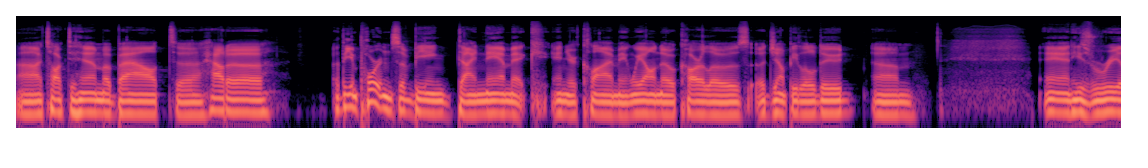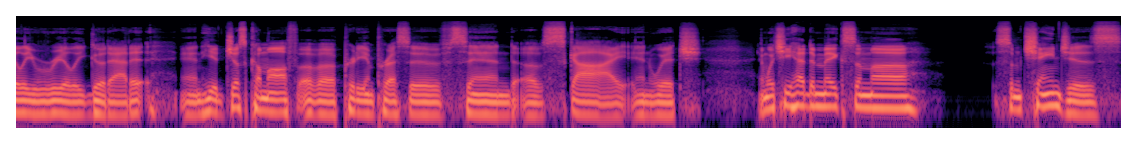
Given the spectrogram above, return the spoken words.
Uh, I talked to him about uh, how to the importance of being dynamic in your climbing. We all know Carlo's a jumpy little dude. Um, and he's really, really good at it. And he had just come off of a pretty impressive send of Sky, in which, in which he had to make some uh, some changes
